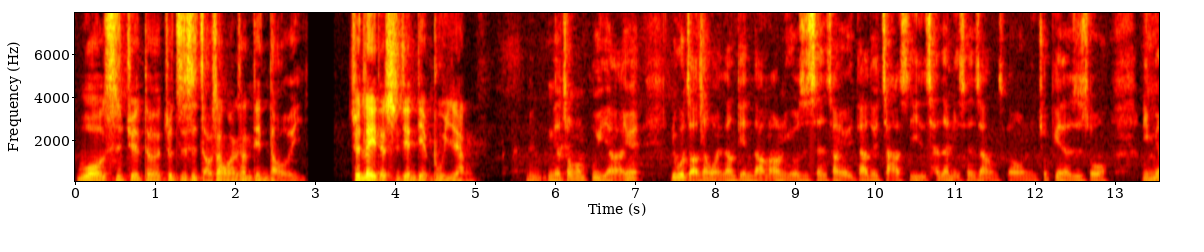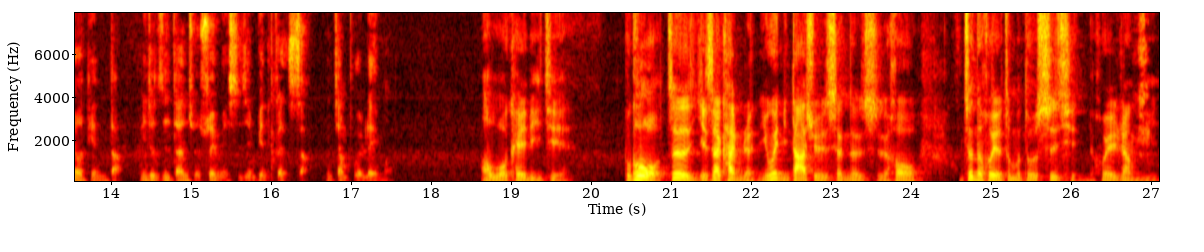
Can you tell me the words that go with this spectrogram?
我是觉得就只是早上晚上颠倒而已，就累的时间点不一样。嗯，你的状况不一样啊，因为。如果早上晚上颠倒，然后你又是身上有一大堆杂事一直缠在你身上之后，你就变得是说你没有颠倒，你就只是单纯睡眠时间变得更少，你这样不会累吗？哦，我可以理解。不不过这也是在看人，因为你大学生的时候，真的会有这么多事情会让你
